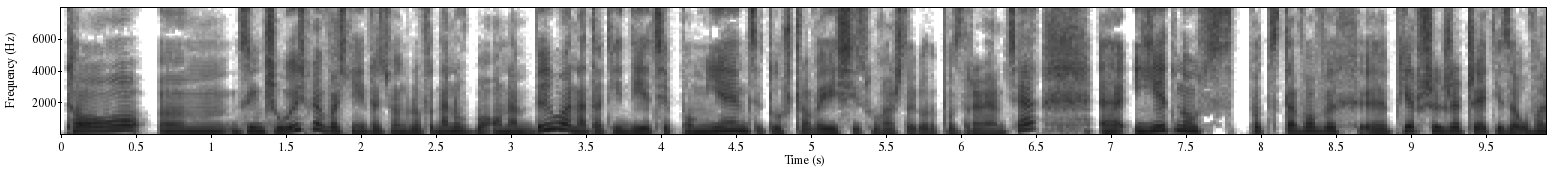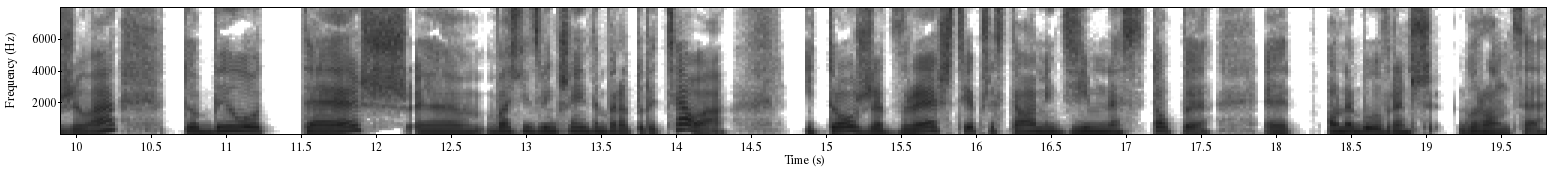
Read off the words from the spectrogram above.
to um, zwiększyłyśmy właśnie ilość węglowodanów, bo ona była na takiej diecie pomiędzy tłuszczowej, jeśli słuchasz tego, to pozdrawiam cię. I jedną z podstawowych, pierwszych rzeczy, jakie zauważyła, to było też właśnie zwiększenie temperatury ciała i to, że wreszcie przestała mieć zimne stopy one były wręcz gorące.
